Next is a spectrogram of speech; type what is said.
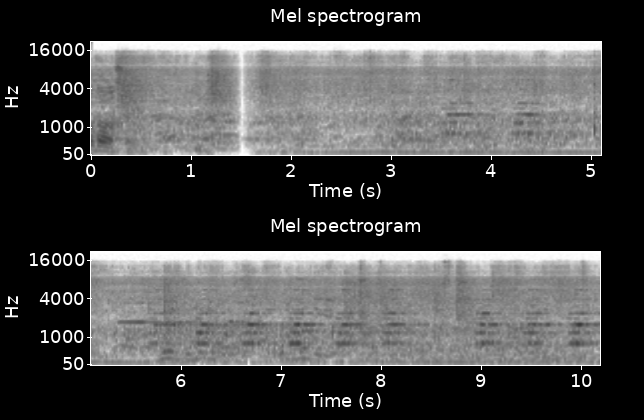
কাছাকাছি Thank you.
